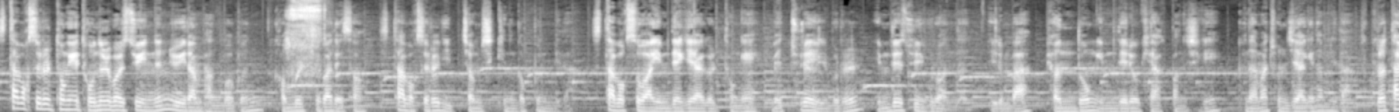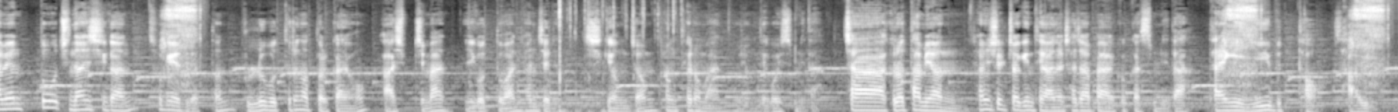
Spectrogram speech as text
스타벅스를 통해 돈을 벌 수 있는 유일한 방법은 건물주가 돼서 스타벅스를 입점시키는 것 뿐입니다. 스타벅스와 임대 계약을 통해 매출의 일부를 임대 수익으로 얻는 이른바 변동 임대료 계약 방식이 그나마 존재하긴 합니다. 그렇다면 또 지난 시간 소개해드렸던 블루보틀은 어떨까요? 아쉽지만 이것 또한 현재는 직영점 형태로만 운영되고 있습니다. 자, 그렇다면 현실적인 대안을 찾아봐야 할 것 같습니다. 다행히 2위부터 4위.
